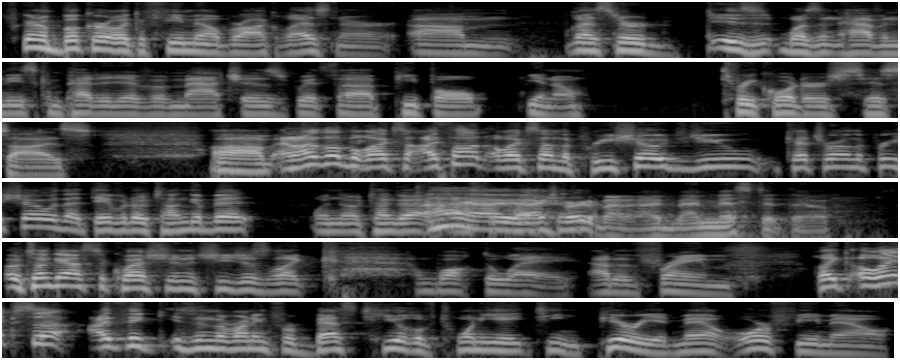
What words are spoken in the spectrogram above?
If we're going to book her like a female Brock Lesnar, um, Lesnar is wasn't having these competitive of matches with uh, people, you know, three quarters his size. Um, and I love Alexa. I thought Alexa on the pre-show. Did you catch her on the pre-show with that David Otunga bit when Otunga? asked I, I, I heard about it. I, I missed it though. Otunga asked a question and she just like walked away out of the frame. Like Alexa, I think is in the running for best heel of 2018, period, male or female.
